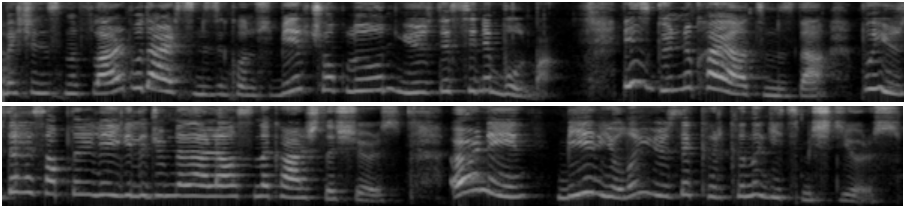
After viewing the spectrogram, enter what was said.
Merhaba 5. sınıflar. Bu dersimizin konusu bir çokluğun yüzdesini bulma. Biz günlük hayatımızda bu yüzde hesapları ile ilgili cümlelerle aslında karşılaşıyoruz. Örneğin bir yolun yüzde 40'ını gitmiş diyoruz.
